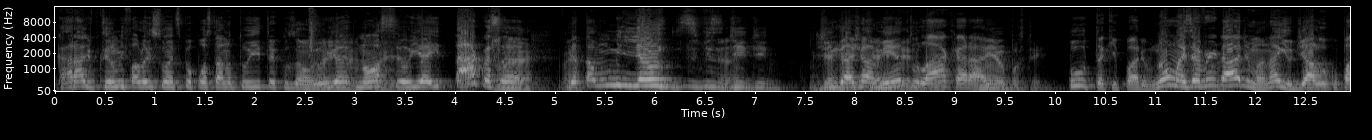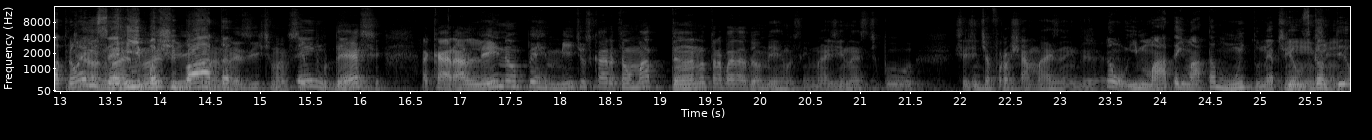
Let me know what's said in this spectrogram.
Caralho, porque você não me falou isso antes pra eu postar no Twitter, cuzão. Eu ia. é, nossa, aí é. eu ia ir tá com essa. É, é. Ia tá um milhão de, de, de- de engajamento lá, caralho. Nem eu postei. Puta que pariu. Não, mas é verdade, mano. Aí, o diálogo com o patrão é Diálogo isso. É não- riba, não existe, chibata. mano, não existe, mano. Se Tem, pudesse. ah, Cara, a lei não permite, os caras estão matando o trabalhador mesmo, assim. Imagina, tipo, se a gente afrouxar mais ainda. Não, e mata e mata muito, né? Porque Sim, os canteiros. Isso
